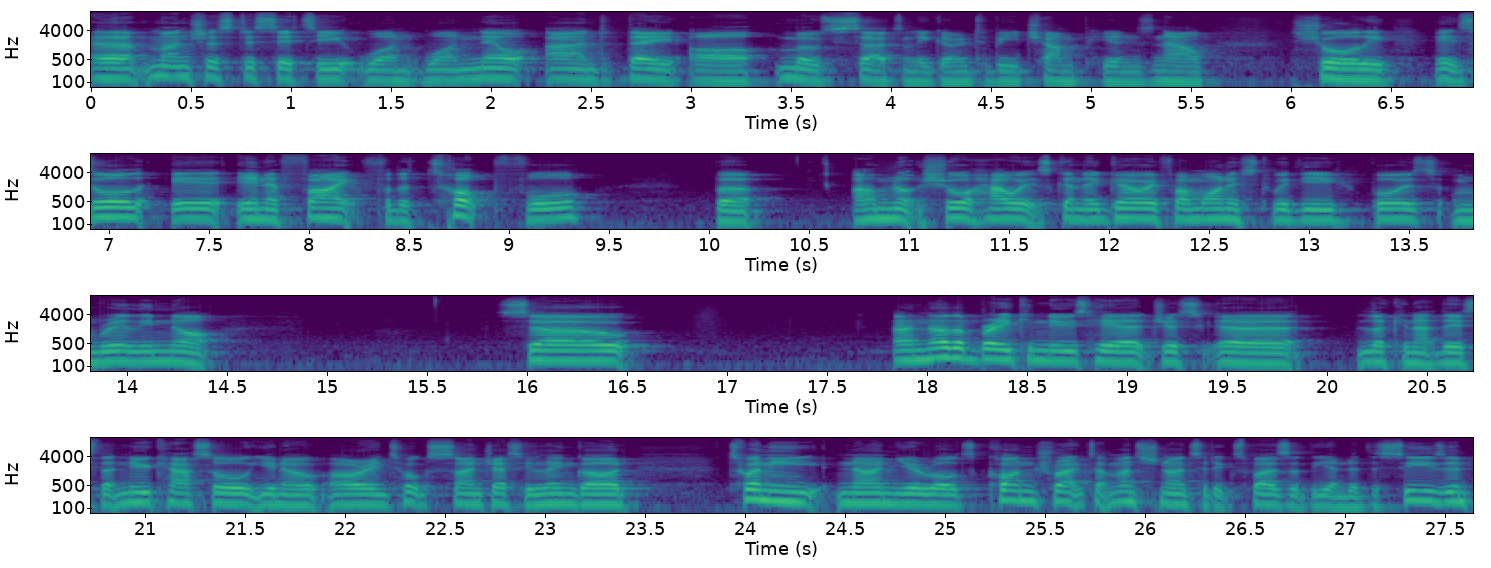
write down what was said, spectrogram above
uh, Manchester City won 1 0, and they are most certainly going to be champions now. Surely it's all in a fight for the top four, but I'm not sure how it's going to go if I'm honest with you, boys. I'm really not. So, another breaking news here, just uh, looking at this, that Newcastle, you know, are in talks to sign Jesse Lingard. 29 year old's contract at Manchester United expires at the end of the season.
